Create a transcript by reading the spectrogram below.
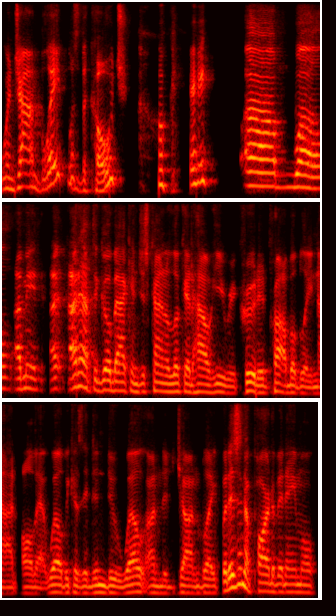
when John Blake was the coach. Okay. Uh, well, I mean, I, would have to go back and just kind of look at how he recruited. Probably not all that well because they didn't do well under John Blake. But isn't a part of it, Emil?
